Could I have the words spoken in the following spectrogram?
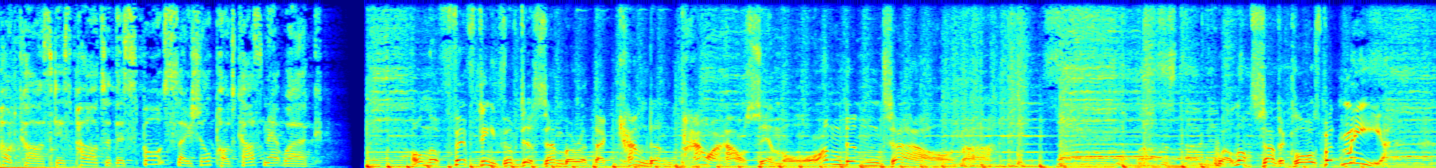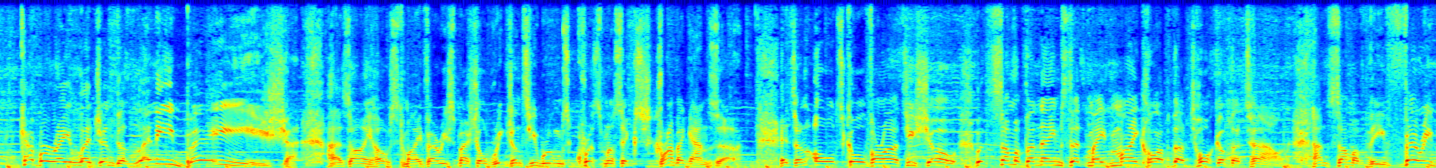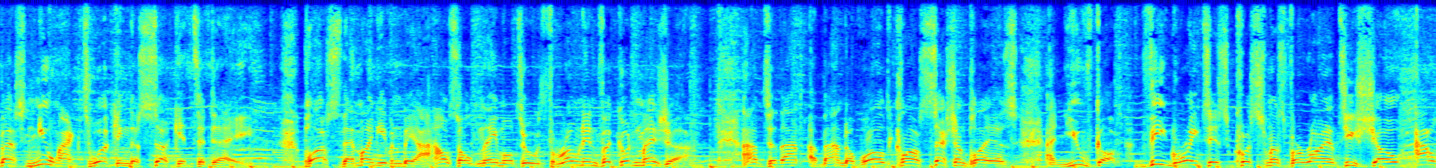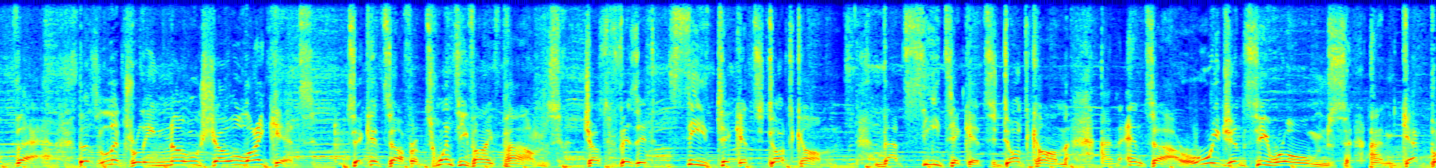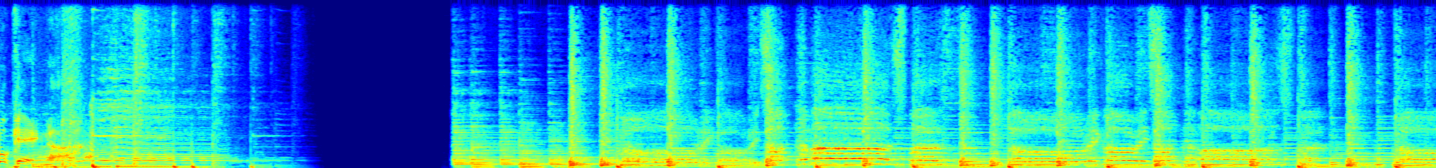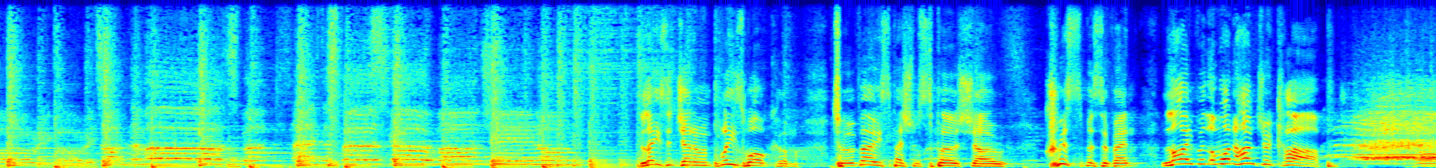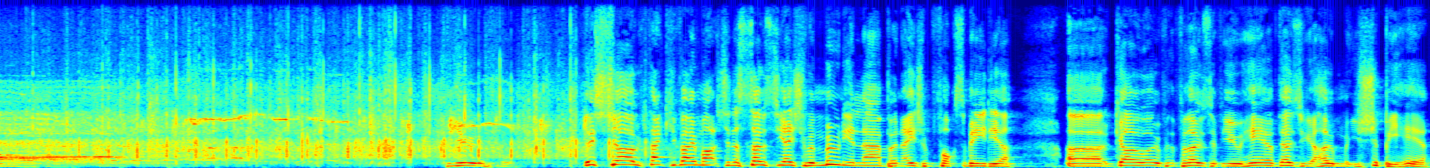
podcast is part of the Sports Social Podcast Network. On the 15th of December at the Camden Powerhouse in London Town. Well, not Santa Claus, but me cabaret legend Lenny Beige as I host my very special Regency Rooms Christmas extravaganza. It's an old school variety show with some of the names that made my club the talk of the town and some of the very best new acts working the circuit today. Plus, there might even be a household name or two thrown in for good measure. Add to that a band of world class session players, and you've got the greatest Christmas variety show out there. There's literally no show like it. Tickets are from £25. Just visit ctickets.com. That's ctickets.com and enter Regency Rooms and get booking. Gentlemen, please welcome to a very special Spurs show, Christmas event, live at the 100 Club. Oh. Beautiful. This show, thank you very much, in association with Mooney and Lambert and Agent Fox Media. Uh, go over, for those of you here, those of you at home, you should be here.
